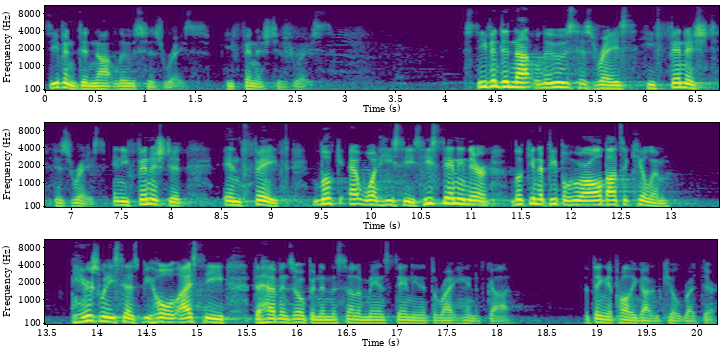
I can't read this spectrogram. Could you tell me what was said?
Stephen did not lose his race, he finished his race. Stephen did not lose his race, he finished his race. And he finished it in faith. Look at what he sees. He's standing there looking at people who are all about to kill him. Here's what he says Behold, I see the heavens open and the Son of Man standing at the right hand of God. The thing that probably got him killed right there.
